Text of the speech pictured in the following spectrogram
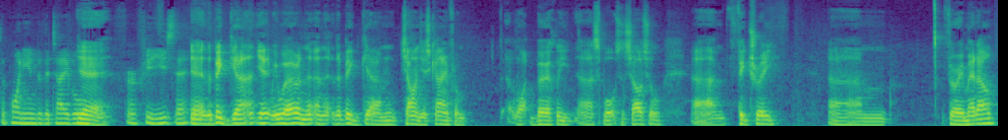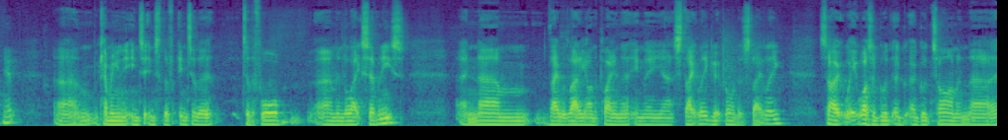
the pointy end of the table yeah. For a few years there. Yeah, the big uh, yeah we were, and the, and the, the big um, challenges came from like Berkeley uh, Sports and Social, um, Fig Tree, um, Fairy Meadow. Yep. um, coming into into the into the to the fore um, in the late seventies, and um, they were later on to play in the in the uh, state league, got to the state league. So it, was a good a, a good time, and uh,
